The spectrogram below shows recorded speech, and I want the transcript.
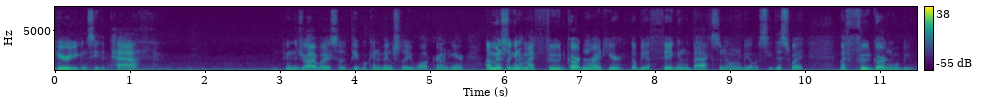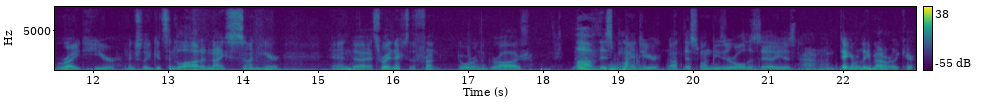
Here you can see the path between the driveway so that people can eventually walk around here. I'm eventually going to have my food garden right here. There'll be a fig in the back so no one will be able to see this way my food garden will be right here eventually. It gets a lot of nice sun here and uh, it's right next to the front door in the garage. Love this plant here not this one. These are old azaleas. I don't know take them or leave them i don't really care.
